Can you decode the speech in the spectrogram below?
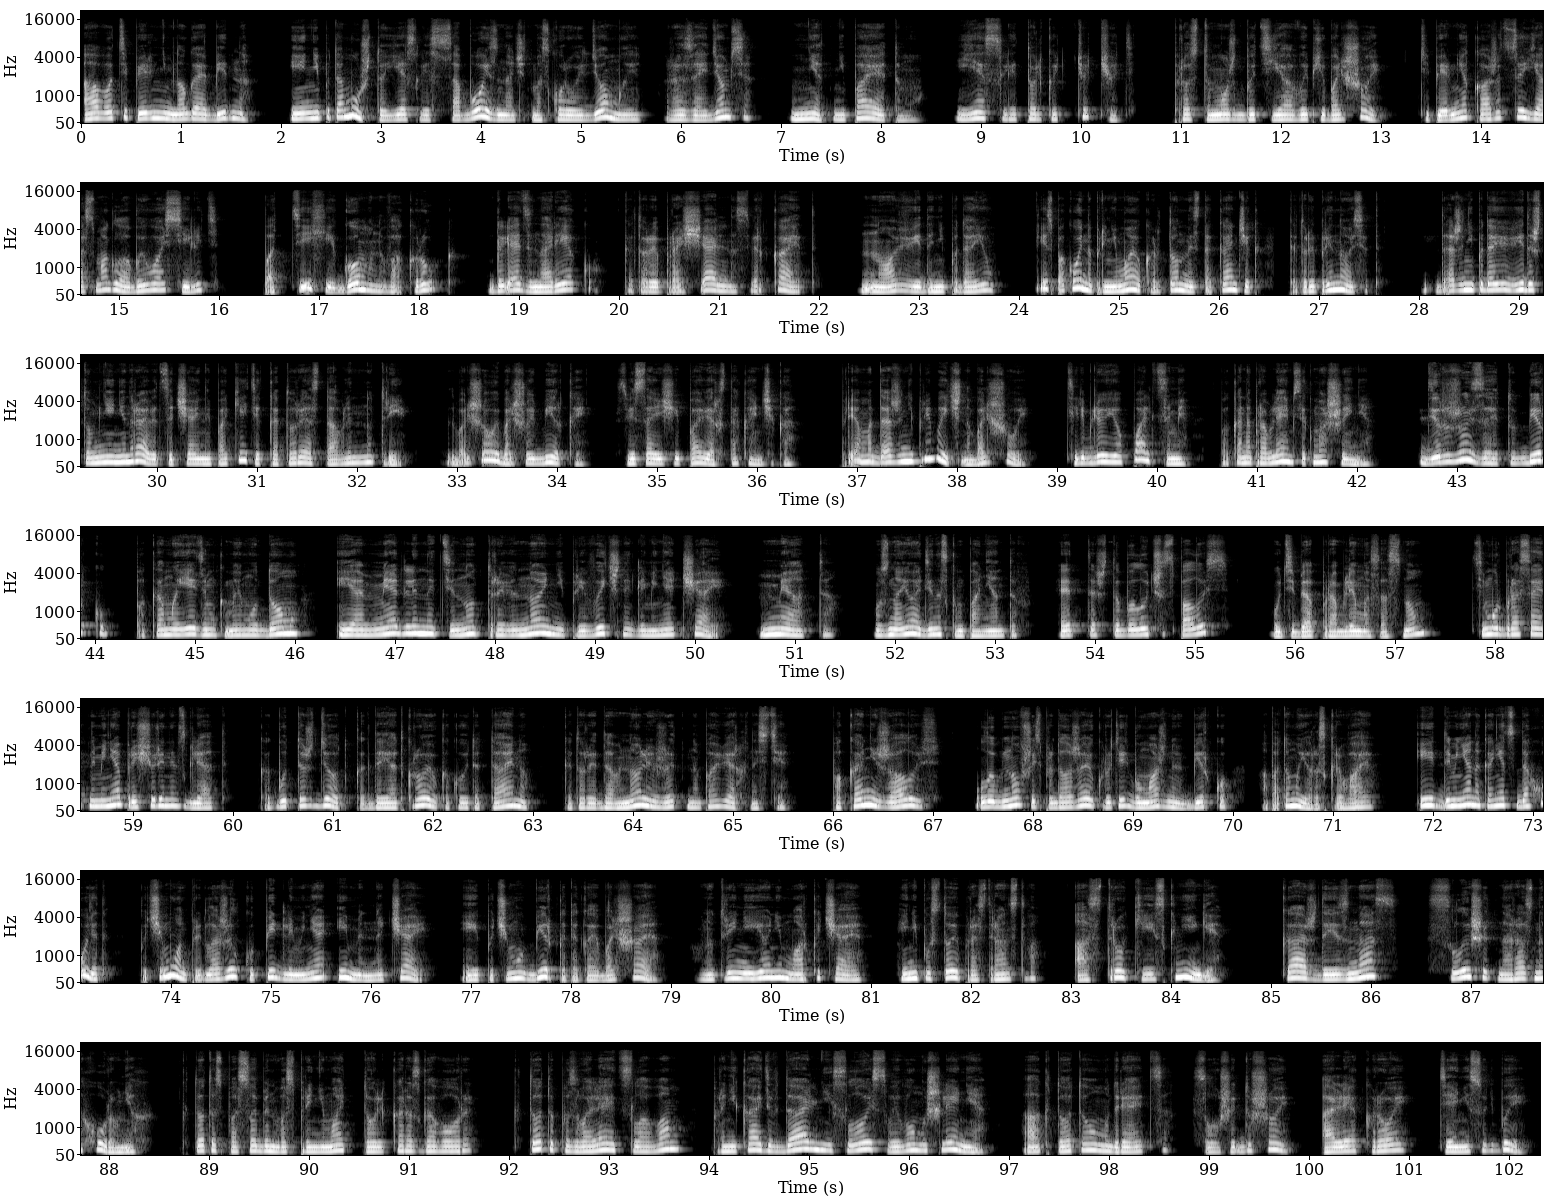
А вот теперь немного обидно. И не потому, что если с собой, значит мы скоро уйдем и разойдемся. Нет, не поэтому. Если только чуть-чуть. Просто, может быть, я выпью большой. Теперь мне кажется, я смогла бы его осилить. Под тихий гомон вокруг, глядя на реку, которая прощально сверкает, но вида не подаю. И спокойно принимаю картонный стаканчик, который приносят. Даже не подаю вида, что мне не нравится чайный пакетик, который оставлен внутри, с большой-большой биркой, свисающей поверх стаканчика. Прямо даже непривычно большой. Тереблю ее пальцами, пока направляемся к машине. Держусь за эту бирку, пока мы едем к моему дому, и я медленно тяну травяной непривычный для меня чай. Мята. Узнаю один из компонентов. Это чтобы лучше спалось? У тебя проблемы со сном? Тимур бросает на меня прищуренный взгляд, как будто ждет, когда я открою какую-то тайну, которая давно лежит на поверхности. Пока не жалуюсь. Улыбнувшись, продолжаю крутить бумажную бирку, а потом ее раскрываю. И до меня наконец доходит, почему он предложил купить для меня именно чай. И почему бирка такая большая. Внутри нее не марка чая и не пустое пространство, а строки из книги. Каждый из нас слышит на разных уровнях. Кто-то способен воспринимать только разговоры, кто-то позволяет словам проникать в дальний слой своего мышления, а кто-то умудряется слушать душой. Олег Рой – тени судьбы.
